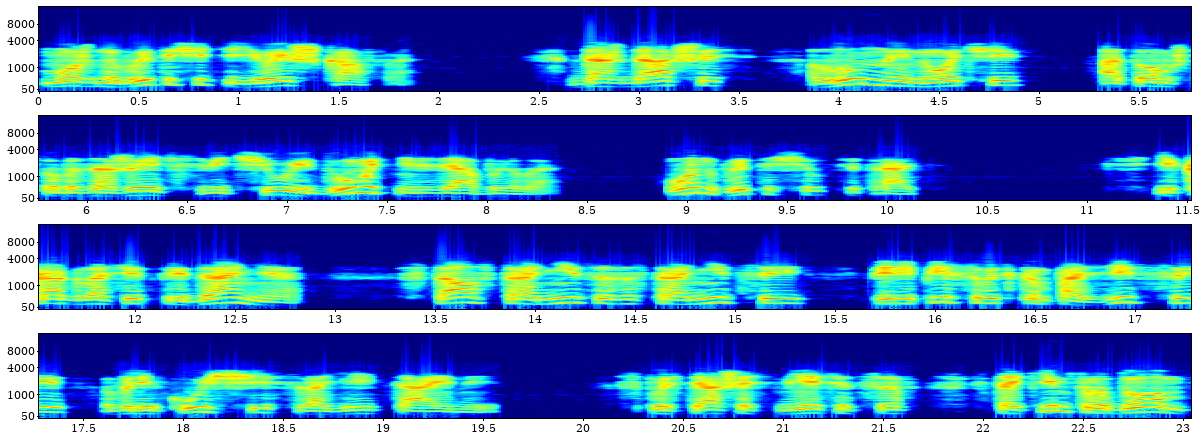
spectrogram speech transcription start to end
можно вытащить ее из шкафа. Дождавшись лунной ночи, о том, чтобы зажечь свечу и думать нельзя было, он вытащил тетрадь. И, как гласит предание, стал страница за страницей переписывать композиции, влекущие своей тайны. Спустя шесть месяцев с таким трудом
